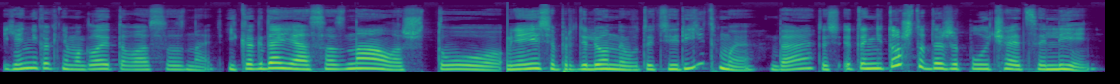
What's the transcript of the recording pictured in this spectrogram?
я никак не могла этого осознать. И когда я осознала, что у меня есть определенные вот эти ритмы, да, то есть это не то, что даже получается лень,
